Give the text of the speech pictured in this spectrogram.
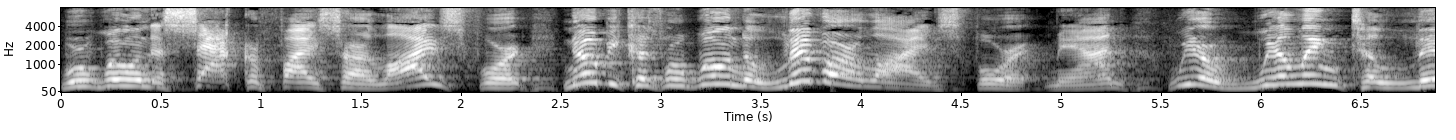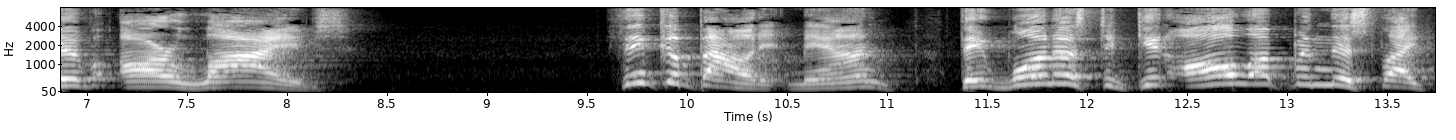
we're willing to sacrifice our lives for it. No, because we're willing to live our lives for it, man. We are willing to live our lives. Think about it, man. They want us to get all up in this like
